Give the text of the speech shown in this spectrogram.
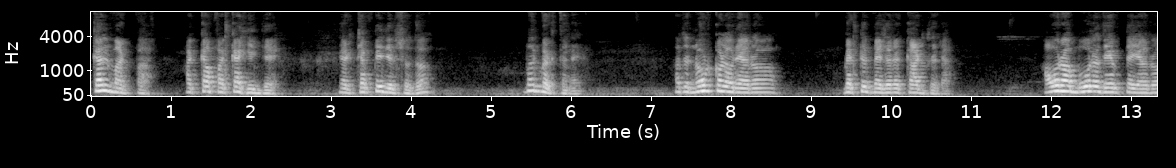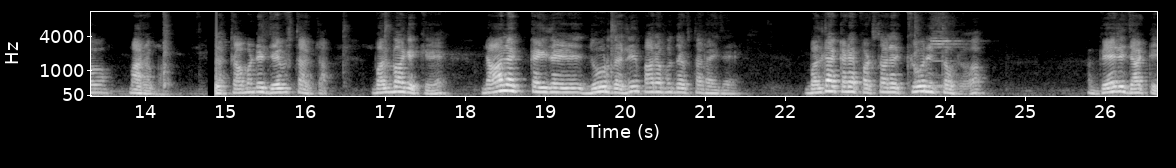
ಕಲ್ಲು ಮಂಟಪ ಅಕ್ಕಪಕ್ಕ ಹಿಂದೆ. ಎರಡು ಚಪ್ಪಟಿ ನಿಲ್ಲಿಸೋದು ಬಂದ್ಬಿಡ್ತಾರೆ. ಅದು ನೋಡ್ಕೊಳ್ಳೋರು ಯಾರೋ? ಬೆಟ್ಟದ ಮೇಲಿರೋ ಕಾಡು ಅವರ ಮೂಲ ದೇವತೆ ಯಾರು? ಮಾರಮ್ಮ. ಚಾಮುಂಡಿ ದೇವಸ್ಥಾನ ಬಲಭಾಗಕ್ಕೆ ನಾಲ್ಕೈದು ದೂರದಲ್ಲಿ ಮಾರಮ್ಮ ದೇವಸ್ಥಾನ ಇದೆ. ಬಲ್ದ ಕಡೆ ಪಟ್ಸಾಲೆ ಕ್ಯೂ ನಿಂತವರು. ಬೇರೆ ದಾಟಿ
